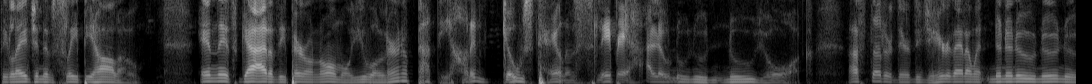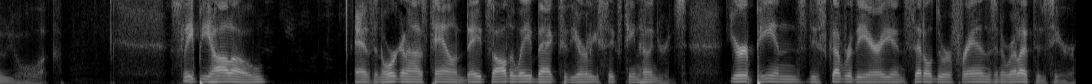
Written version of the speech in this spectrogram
The Legend of Sleepy Hollow. In this guide of the paranormal, you will learn about the haunted ghost town of Sleepy Hollow, New, New, New York. I stuttered there. Did you hear that? I went, no, no, no, no, New York. Sleepy Hollow, as an organized town, dates all the way back to the early 1600s. Europeans discovered the area and settled their friends and relatives here.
